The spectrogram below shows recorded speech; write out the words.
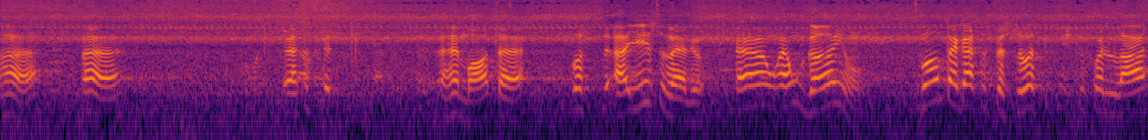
Ah, é. É. Essa remota é. Você, é isso, velho, é um, é um ganho. Vamos pegar essas pessoas que foram lá,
